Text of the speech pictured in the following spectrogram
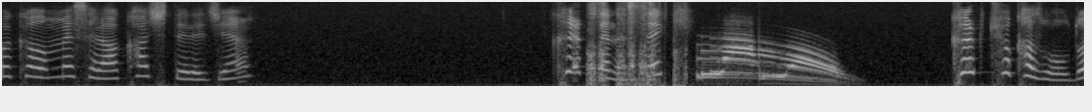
Bakalım mesela kaç derece? 40 denesek. 40 çok az oldu.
